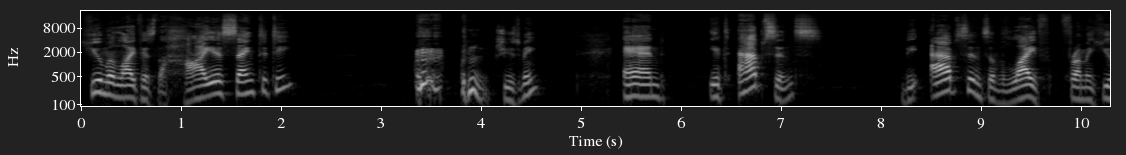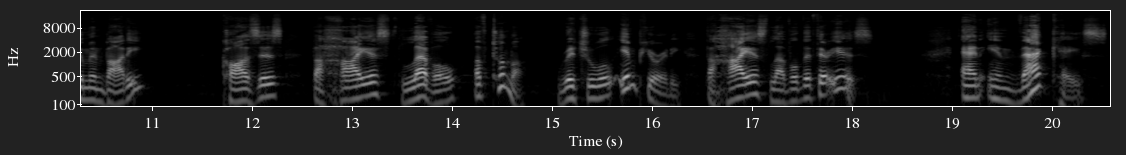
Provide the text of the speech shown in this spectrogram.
Human life is the highest sanctity. Excuse me. And its absence, the absence of life from a human body, causes the highest level of tuma, ritual impurity, the highest level that there is. And in that case,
